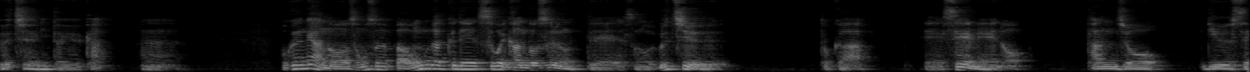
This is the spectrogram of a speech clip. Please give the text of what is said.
宇宙にというか。うん。僕ね、あの、そもそもやっぱ音楽ですごい感動するのって、その宇宙とか、えー生命の誕生、流星、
